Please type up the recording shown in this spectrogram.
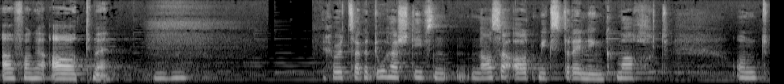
anfange zu atmen. Mhm. Ich würde sagen, du hast dieses Nasenatmungstraining gemacht und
